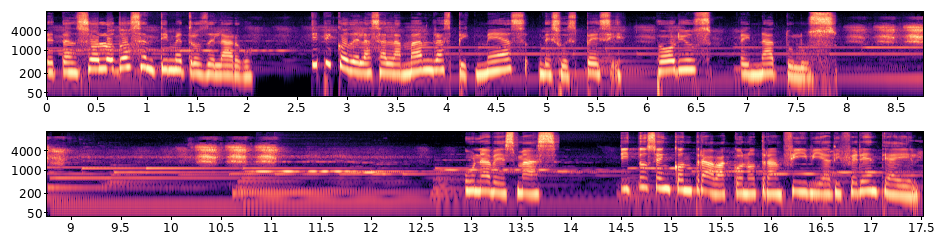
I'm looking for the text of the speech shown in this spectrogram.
de tan solo dos centímetros de largo, típico de las salamandras pigmeas de su especie, Thorius peinatulus. Una vez más, Tito se encontraba con otra anfibia diferente a él.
